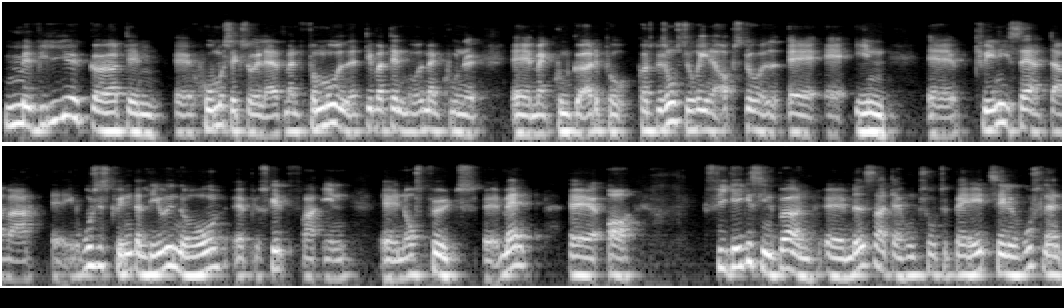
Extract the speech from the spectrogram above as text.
med vilje gøre dem øh, homoseksuelle, at man formodede, at det var den måde, man kunne, øh, man kunne gøre det på. Konspirationsteorien er opstået øh, af en øh, kvinde især, der var øh, en russisk kvinde, der levede i Norge, øh, blev skilt fra en øh, norskfødt øh, mand, øh, og fik ikke sine børn øh, med sig, da hun tog tilbage til Rusland.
